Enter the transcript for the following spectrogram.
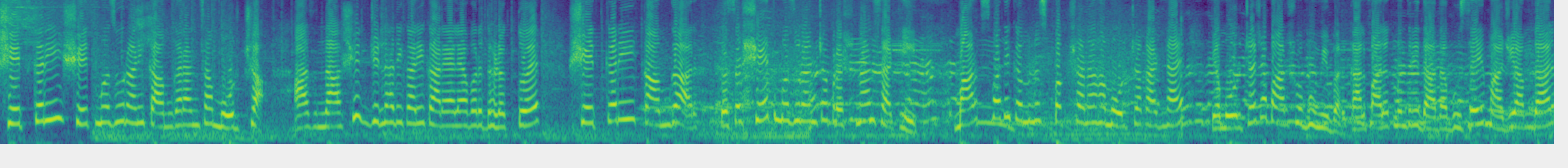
शेतकरी शेतमजूर आणि कामगारांचा मोर्चा आज नाशिक जिल्हाधिकारी कार्यालयावर धडकतोय. शेतकरी कामगार तसंच शेतमजुरांच्या प्रश्नांसाठी मार्क्सवादी कम्युनिस्ट पक्षानं हा मोर्चा काढलाय. या मोर्चाच्या पार्श्वभूमीवर काल पालकमंत्री दादा भुसे माजी आमदार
